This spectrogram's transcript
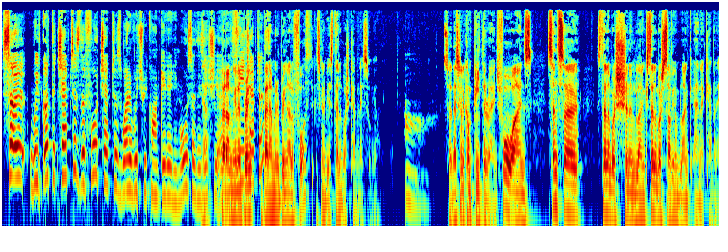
So we've got the chapters, the four chapters, one of which we can't get anymore. So there's Yeah. actually But only I'm going to three bring, chapters. but I'm going to bring out a fourth. It's going to be a Stellenbosch Cabernet Sauvignon. oh. So that's going to complete the range. Four wines: Cinsault, Stellenbosch Chenin Blanc, Stellenbosch Sauvignon Blanc, and a Cabernet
